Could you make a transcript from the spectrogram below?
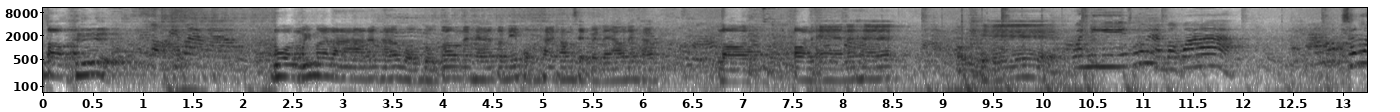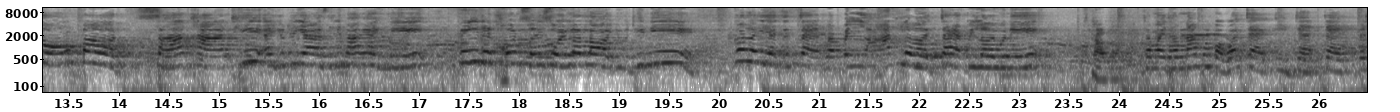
ำตอบคือ ของไม่มาแล้วบ่วงวิมาลานะครับผมถูกต้องนะฮะ ตอนนี้ผมถ่ายทำเสร็จไปแล้วนะครับ รอออนแอร์นะฮะ โอเค วันนี้ผู้บริหารบอกว่า ฉลองเปิดสาขาที่อยุธยาซินิพาร์คแห่งนี้ มีแต่คนสวยๆหล่อๆอยู่ที่นี่ ก็เลยอยากจะแจกแบบเป็นล้านเลย แจกไปเลยวันนี้ครับ ทำไมทำหน้าคุณบอกว่าแจกอีกแจกแจกเป็น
